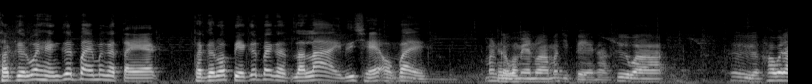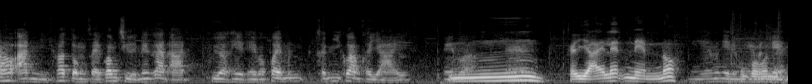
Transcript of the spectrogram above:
ถ้าเกิดว่าแห้งเกินไปมันก็แตก ถ้าเกิดว่าเปียกเกินไปก็ละลายหรือแฉะออกไป มันก็บ่แม่นว่ามันสิแตกอะคือว่า คือเฮาเวลาเฮาอัดนี่เฮาต้องใส่ความชื้นในการอัดเพื่อเฮ็ดให้บั้งไฟมันมีความขยายแม่นว่าอืมขยายและแน่นเนาะ นี่มันเห็นผมบอกว่ามันเด่น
